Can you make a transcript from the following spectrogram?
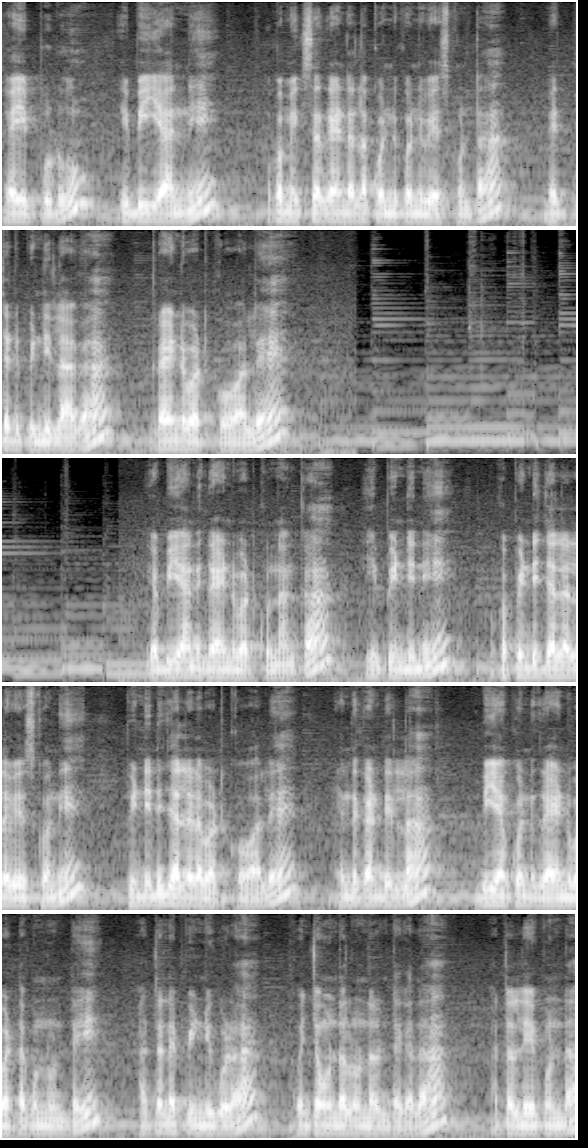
ఇక ఇప్పుడు ఈ బియ్యాన్ని ఒక మిక్సర్ గ్రైండర్లో కొన్ని కొన్ని వేసుకుంటా మెత్తటి పిండిలాగా గ్రైండ్ పట్టుకోవాలి. ఇక బియ్యాన్ని గ్రైండ్ పట్టుకున్నాక ఈ పిండిని ఒక పిండి జల్లెలో వేసుకొని పిండిని జల్లెడ పట్టుకోవాలి. ఎందుకంటే ఇలా బియ్యం కొన్ని గ్రైండ్ పట్టకుండా ఉంటాయి. అట్లనే పిండి కూడా కొంచెం ఉండలు ఉండలు ఉంటాయి కదా అట్లా లేకుండా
